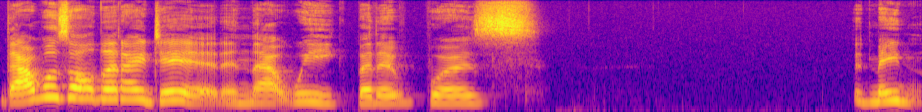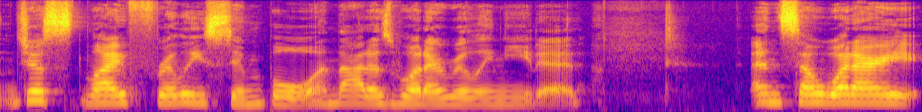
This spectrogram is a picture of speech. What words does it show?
That was all that I did in that week, but it was it made just life really simple and that is what I really needed. And so what I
